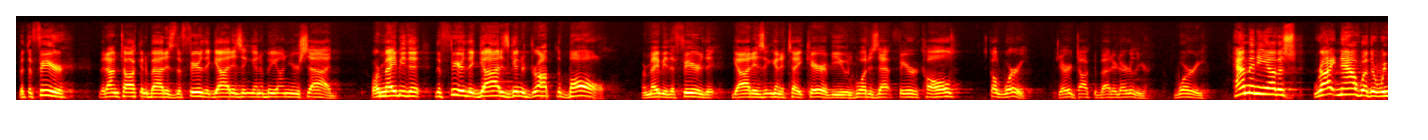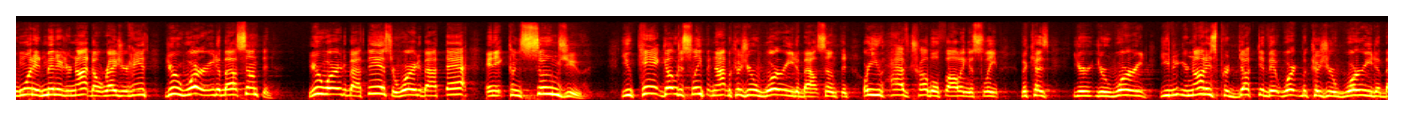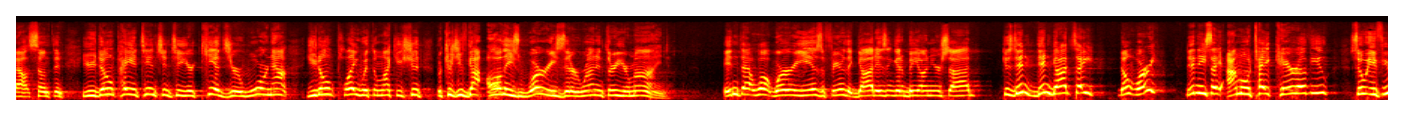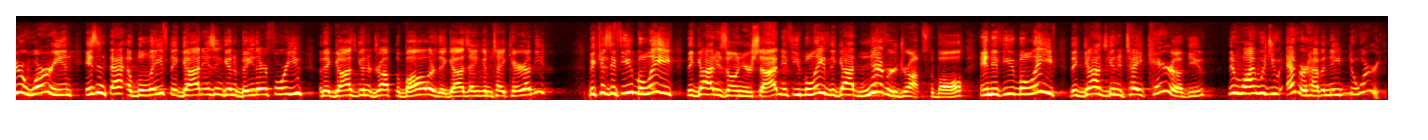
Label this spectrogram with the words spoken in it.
But the fear that I'm talking about is the fear that God isn't going to be on your side. Or maybe the, the fear that God is going to drop the ball. Or maybe the fear that God isn't going to take care of you. And what is that fear called? It's called worry. Jared talked about it earlier. Worry. How many of us right now, whether we want to admit it or not, don't raise your hands, you're worried about something. You're worried about this or worried about that, and it consumes you. You can't go to sleep at night because you're worried about something, or you have trouble falling asleep because you're, you're worried. You, you're not as productive at work because you're worried about something. You don't pay attention to your kids. You're worn out. You don't play with them like you should because you've got all these worries that are running through your mind. Isn't that what worry is? A fear that God isn't going to be on your side? Because didn't, didn't God say, don't worry? Didn't He say, I'm going to take care of you? So if you're worrying, isn't that a belief that God isn't going to be there for you? Or that God's going to drop the ball or that God's ain't going to take care of you? Because if you believe that God is on your side, and if you believe that God never drops the ball, and if you believe that God's going to take care of you, then why would you ever have a need to worry?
